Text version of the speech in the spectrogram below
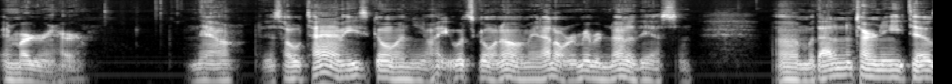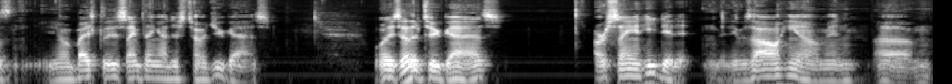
and murdering her. Now, this whole time he's going, you know, hey, what's going on, man? I don't remember none of this. And um, without an attorney, he tells, you know, basically the same thing I just told you guys. Well, these other two guys are saying he did it. It was all him. And um,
